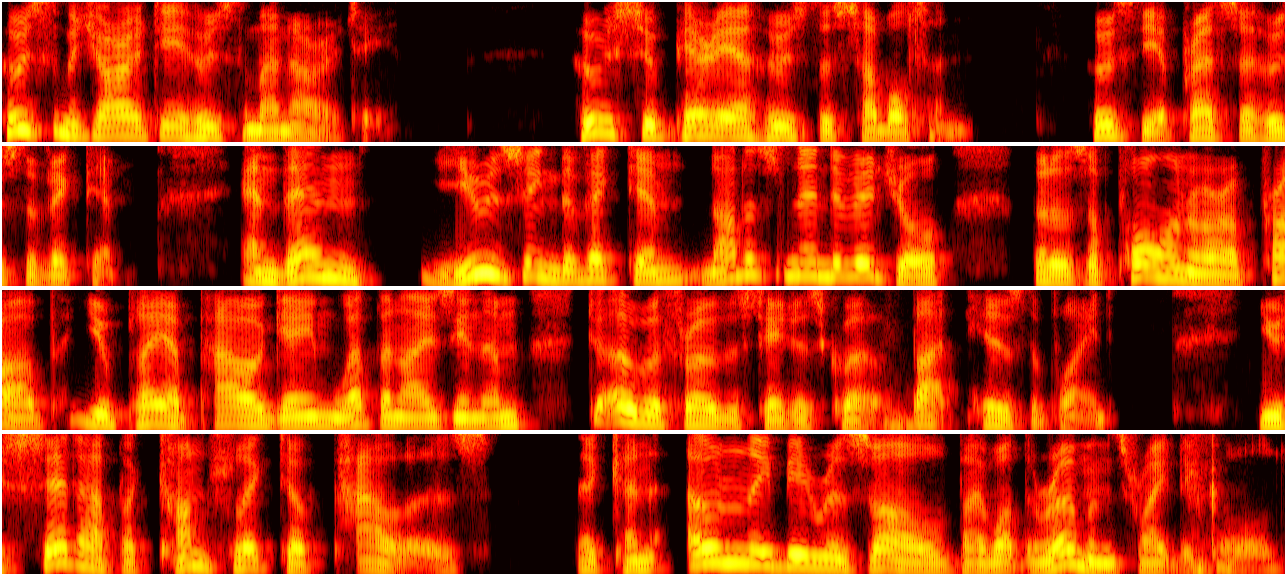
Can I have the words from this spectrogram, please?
Who's the majority? Who's the minority? Who's superior? Who's the subaltern? Who's the oppressor? Who's the victim? And then using the victim not as an individual, but as a pawn or a prop, you play a power game, weaponizing them to overthrow the status quo. But here's the point you set up a conflict of powers that can only be resolved by what the Romans rightly called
